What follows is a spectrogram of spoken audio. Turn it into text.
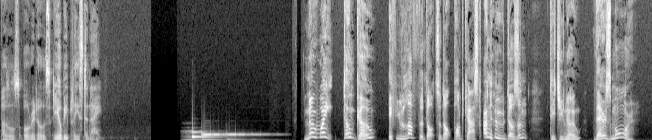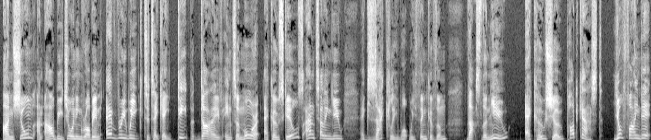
puzzles or riddles. You'll be pleased to know. No, wait, don't go. If you love the Dot to Dot podcast, and who doesn't, did you know there's more? I'm Sean, and I'll be joining Robin every week to take a deep dive into more Echo skills and telling you exactly what we think of them. That's the new Echo Show podcast. You'll find it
